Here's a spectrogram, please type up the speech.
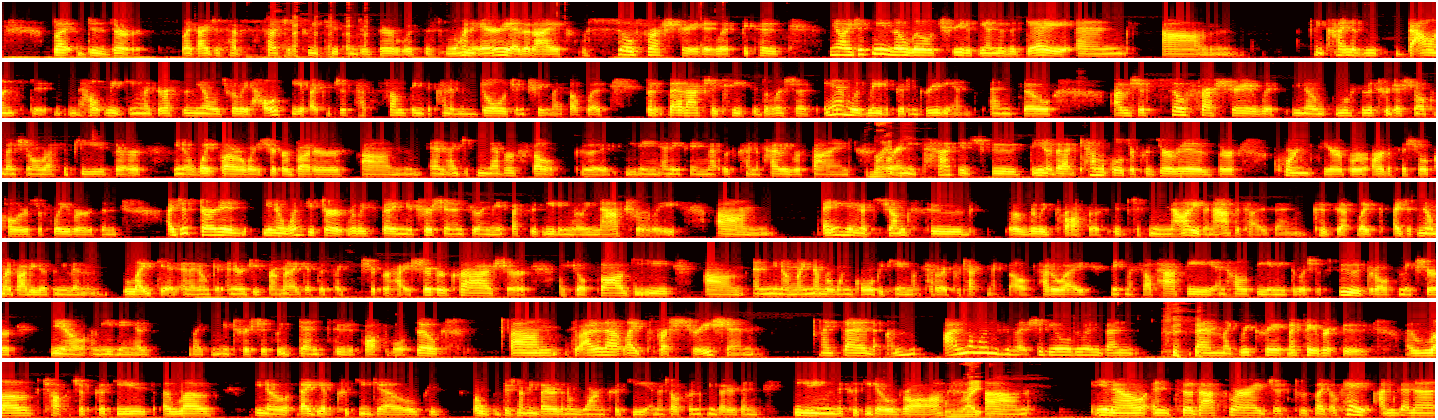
But dessert, like I just have such a sweet tooth and dessert was this one area that I was so frustrated with because you know I just needed a little treat at the end of the day and um and kind of balanced it and helped making like the rest of the meal was really healthy if I could just have something to kind of indulge and treat myself with, but that actually tasted delicious and was made of good ingredients. And so I was just so frustrated with, you know, most of the traditional conventional recipes or, you know, white flour, white sugar, butter. Um, and I just never felt good eating anything that was kind of highly refined right. or any packaged food, you know, that had chemicals or preservatives or corn syrup or artificial colors or flavors. And I just started, you know, once you start really studying nutrition and feeling the effects of eating really naturally, um, anything that's junk food or really processed is just not even appetizing because like I just know my body doesn't even like it and I don't get energy from it. I get this like sugar high sugar crash or I feel foggy. Um, and, you know, my number one goal became like, how do I protect myself? How do I make myself happy and healthy and eat delicious food, but also make sure, you know, I'm eating as like nutritiously dense food as possible. So, um, so out of that like frustration, I said, I'm, I'm the one who that should be able to invent, then like recreate my favorite food. I love chocolate chip cookies. I love, you know, the idea of cookie dough because oh, there's nothing better than a warm cookie, and there's also nothing better than eating the cookie dough raw. Right. Um, you know, and so that's where I just was like, okay, I'm gonna,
